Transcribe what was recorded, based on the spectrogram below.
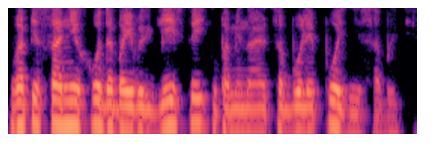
В описании хода боевых действий упоминаются более поздние события.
